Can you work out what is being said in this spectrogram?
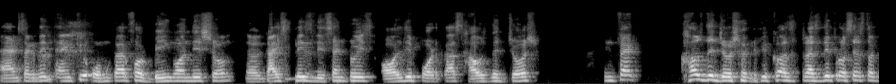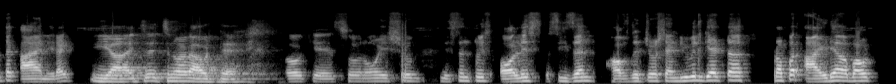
And secondly, thank you, Omkar, for being on this show. Uh, guys, please listen to his all the podcasts. How's the Josh? In fact, how's the Josh Because trust the process of the INE, right? Yeah, it's it's not out there. Okay, so no issue. Listen to his all his season, How's the Josh, and you will get a proper idea about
